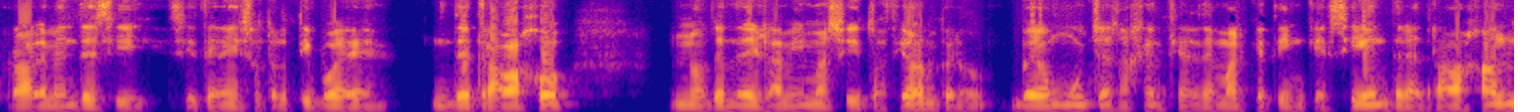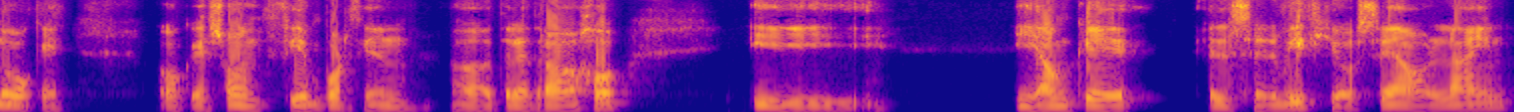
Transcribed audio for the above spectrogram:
probablemente si, si tenéis otro tipo de, trabajo, no tendréis la misma situación, pero veo muchas agencias de marketing que siguen teletrabajando o que, o que son 100% ah, teletrabajo. Y, aunque el servicio sea online,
